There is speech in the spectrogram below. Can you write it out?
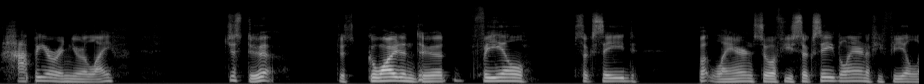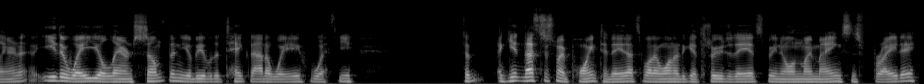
happier in your life, just do it. Just go out and do it. Fail, succeed, but learn. So if you succeed, learn. If you fail, learn. Either way, you'll learn something. You'll be able to take that away with you. So again, that's just my point today. That's what I wanted to get through today. It's been on my mind since Friday.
